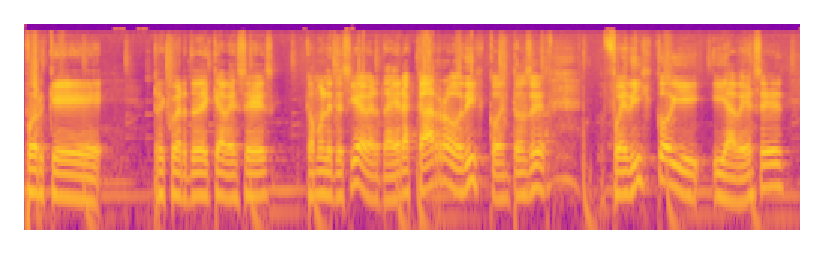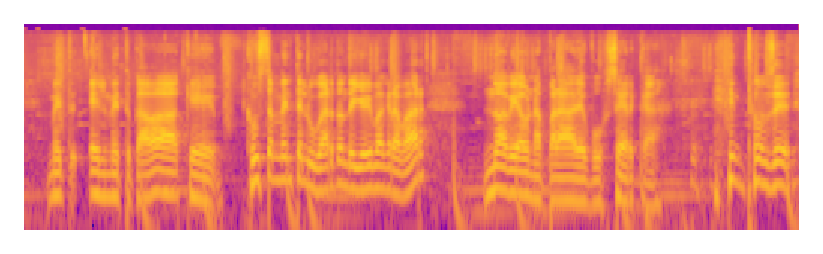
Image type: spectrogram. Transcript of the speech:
porque recuerdo de que a veces, como les decía, ¿verdad? Era carro o disco, entonces fue disco y, a veces él me tocaba que justamente el lugar donde yo iba a grabar no había una parada de bus cerca. Entonces,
